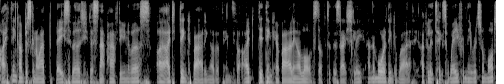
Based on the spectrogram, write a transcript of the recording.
I think I'm just going to add the base ability to snap half the universe. I, I, did think about adding other things. That I did think about adding a lot of stuff to this actually. And the more I think about it, I feel it takes away from the original mod.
